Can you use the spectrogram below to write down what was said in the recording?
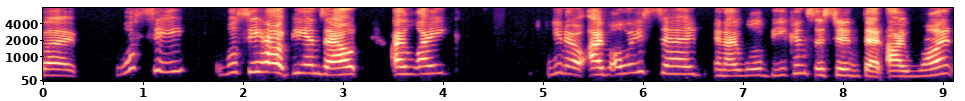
but we'll see. We'll see how it pans out. I like, you know, I've always said, and I will be consistent that I want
